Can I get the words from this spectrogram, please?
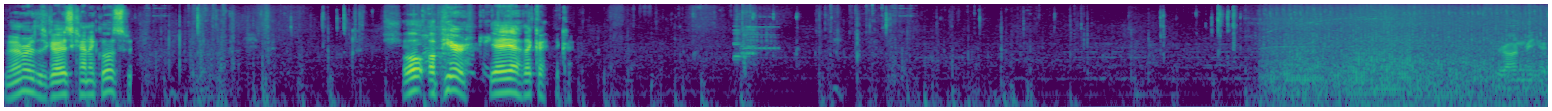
Remember, this guy's kind of close. Oh, up here. Yeah, yeah, that guy. That guy. They're on me here.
